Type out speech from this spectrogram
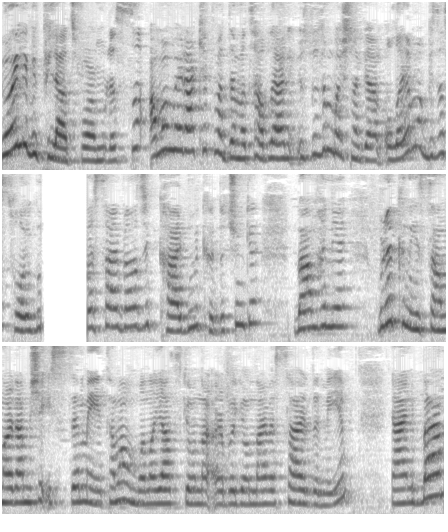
Böyle bir platform burası. Ama merak etme Demet abla yani üzüldüm başına gelen olay ama bize soygun vesaire birazcık kalbimi kırdı. Çünkü ben hani bırakın insanlardan bir şey istemeyi tamam mı? Bana yat gönder, araba gönder vesaire demeyi. Yani ben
